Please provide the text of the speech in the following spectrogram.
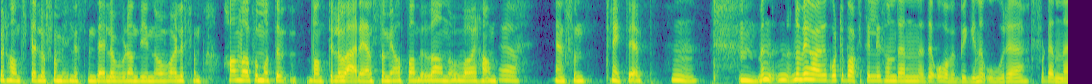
for hans del og familien sin del. og hvordan de nå var liksom, Han var på en måte vant til å være en som hjalp andre. da, Nå var han ja. en som trengte hjelp. Mm. Men når vi har, går tilbake til liksom den, det overbyggende ordet for denne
